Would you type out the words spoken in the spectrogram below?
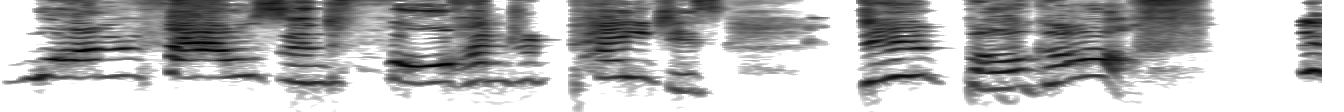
1,400 pages. Do bog off.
